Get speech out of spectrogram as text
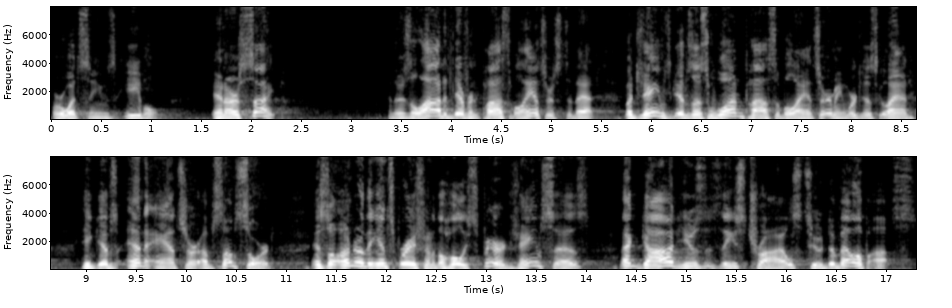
or what seems evil in our sight? And there's a lot of different possible answers to that, but James gives us one possible answer. I mean, we're just glad he gives an answer of some sort. And so, under the inspiration of the Holy Spirit, James says that God uses these trials to develop us.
